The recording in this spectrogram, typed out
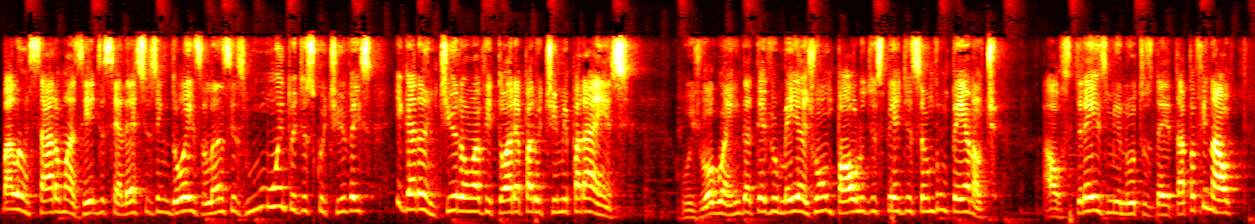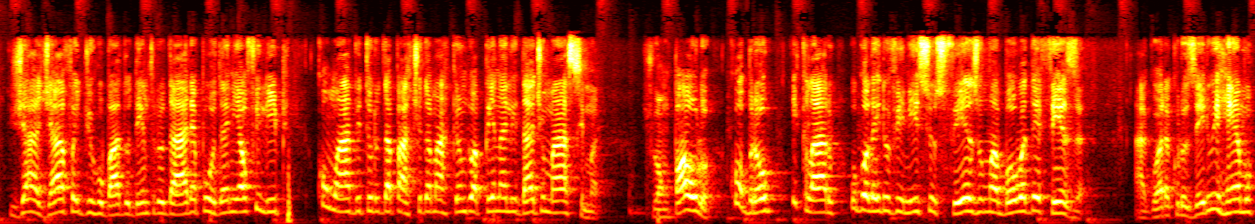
balançaram as redes celestes em dois lances muito discutíveis e garantiram a vitória para o time paraense. O jogo ainda teve o meia João Paulo desperdiçando um pênalti. Aos três minutos da etapa final, já já foi derrubado dentro da área por Daniel Felipe, com o árbitro da partida marcando a penalidade máxima. João Paulo cobrou e, claro, o goleiro Vinícius fez uma boa defesa. Agora Cruzeiro e Remo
